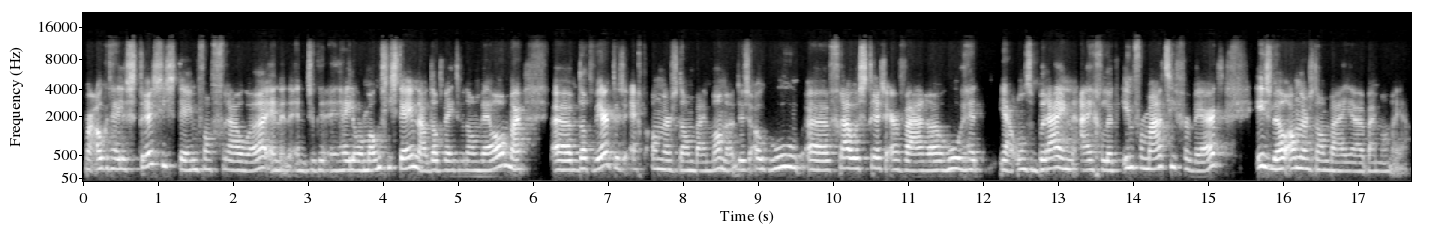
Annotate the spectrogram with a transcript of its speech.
Maar ook het hele stresssysteem van vrouwen en, en, natuurlijk het hele hormoonsysteem, nou dat weten we dan wel. Maar uh, dat werkt dus echt anders dan bij mannen. Dus ook hoe eh, vrouwen stress ervaren, hoe het ja, ons brein eigenlijk informatie verwerkt, is wel anders dan bij, bij mannen, ja.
